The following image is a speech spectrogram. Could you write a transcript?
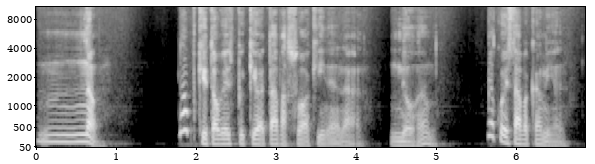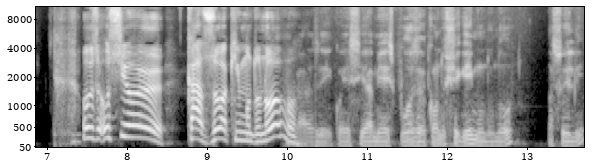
Não. Não, porque talvez porque eu estava só aqui, né, na, no meu ramo, minha coisa estava caminhando. O, o senhor casou aqui em Mundo Novo? Casei. Conheci a minha esposa quando cheguei em Mundo Novo, a Sueli.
